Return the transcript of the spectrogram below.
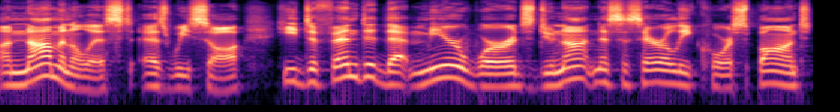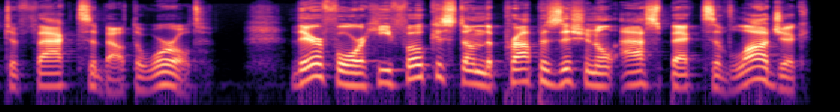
A nominalist, as we saw, he defended that mere words do not necessarily correspond to facts about the world. Therefore, he focused on the propositional aspects of logic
